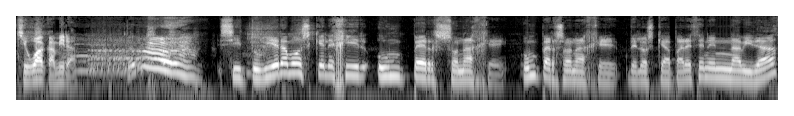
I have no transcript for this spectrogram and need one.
Chihuahua, mira. si tuviéramos que elegir un personaje, un personaje de los que aparecen en Navidad,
